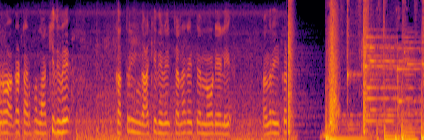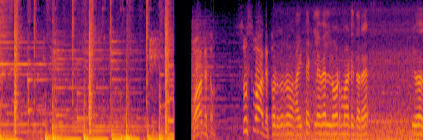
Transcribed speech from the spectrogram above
ಹುಡುಗರು ಹಗ್ಗ ಟರ್ಪಲ್ ಹಾಕಿದ್ವಿ. ಕತ್ರಿ ಹಿಂಗೆ ಹಾಕಿದ್ದೀವಿ ಚೆನ್ನಾಗೈತೆ ನೋಡಿ ಹೇಳಿ. ಅಂದರೆ ಈ ಕಡೆ ಸುಸ್ವಾಗತ. ಹುಡುಗರು ಹೈಟೆಕ್ ಲೆವೆಲ್ ಲೋಡ್ ಮಾಡಿದ್ದಾರೆ. ಇವಾಗ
